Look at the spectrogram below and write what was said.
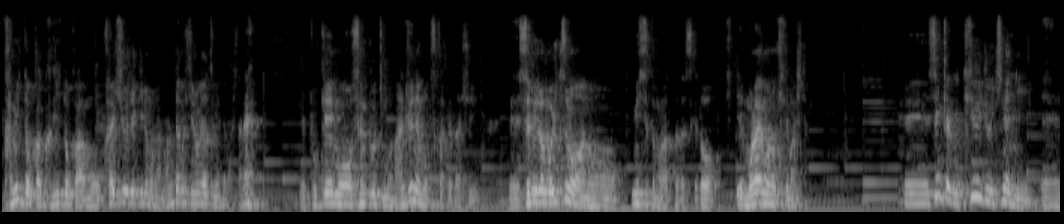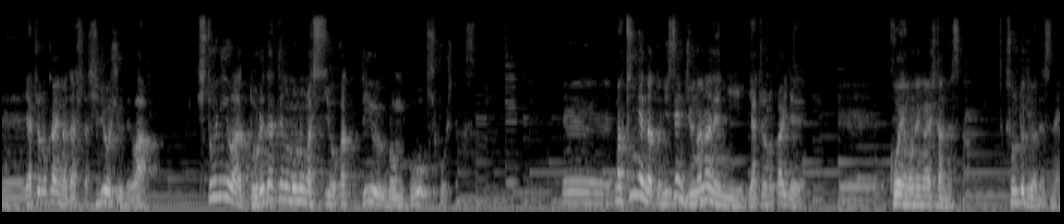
紙とか釘とかもう回収できるものは何でも拾い集めてましたね時計も扇風機も何十年も使ってたしえ、背広もいつもあの見せてもらったんですけど、え、もらい物着てました。えー、1991年に、えー、野鳥の会が出した資料集では、人にはどれだけのものが必要かっていう論考を寄稿してます。えーまあ、近年だと2017年に野鳥の会で、えー、講演をお願いしたんですが、その時はですね、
